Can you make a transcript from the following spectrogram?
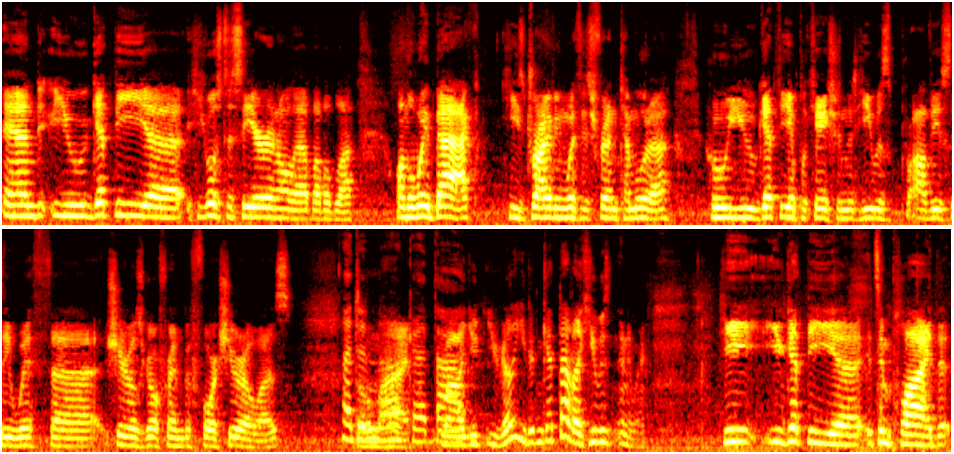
and you get the uh, he goes to see her and all that blah blah blah. On the way back, he's driving with his friend Tamura, who you get the implication that he was obviously with uh, Shiro's girlfriend before Shiro was. I did oh not my! get that. Well, you, you really you didn't get that. Like he was anyway. He you get the uh, it's implied that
